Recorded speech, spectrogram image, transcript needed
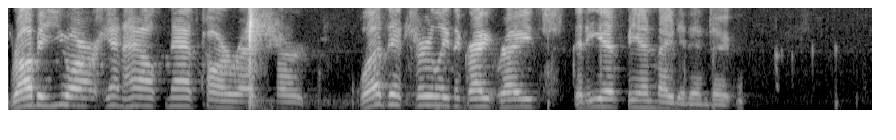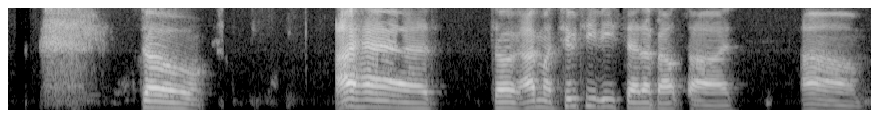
Robbie, you are in-house NASCAR expert. Was it truly the great race that ESPN made it into? So I had so I have my two TV set up outside. Um,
